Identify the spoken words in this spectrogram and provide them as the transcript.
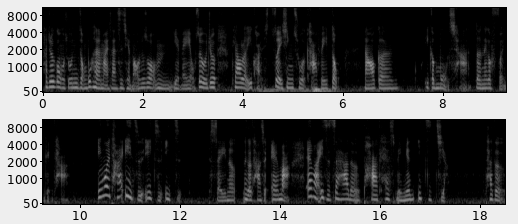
他就跟我说，你总不可能买三四千吧？我就说嗯，也没有，所以我就挑了一款最新出的咖啡豆，然后跟一个抹茶的那个粉给他，因为他一直一直一直谁呢？那个他是 Emma，Emma 一直在他的 Podcast 里面一直讲他的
